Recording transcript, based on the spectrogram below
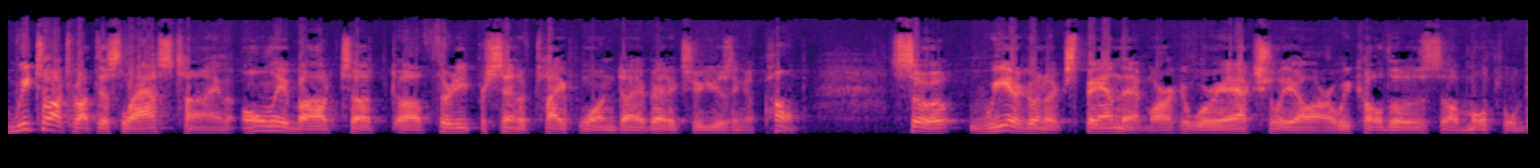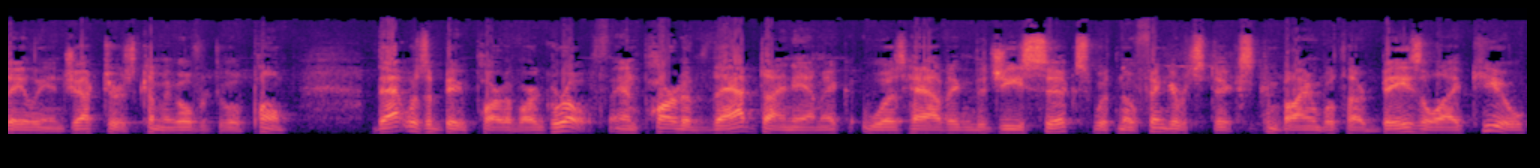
we talked about this last time. Only about uh, uh, 30% of type 1 diabetics are using a pump. So we are going to expand that market where we actually are. We call those uh, multiple daily injectors coming over to a pump. That was a big part of our growth. And part of that dynamic was having the G6 with no finger sticks combined with our basal IQ.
